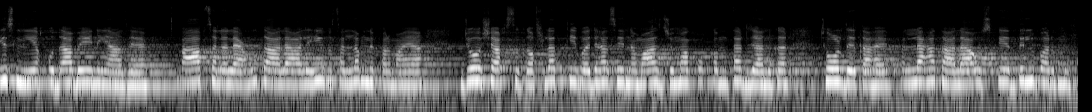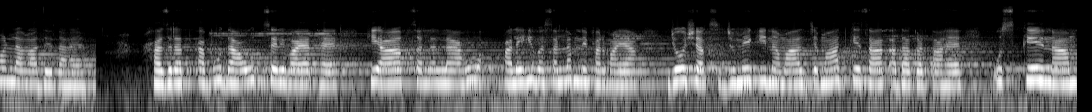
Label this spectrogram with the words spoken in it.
इसलिए खुदा बे बेनियाज है। आप सल्लल्लाहु अलैहि वसल्लम ने फरमाया, जो शख्स गफलत की वजह से नमाज़ जुमा को कमतर जानकर छोड़ देता है, अल्लाह ताला उसके दिल पर मुहर लगा देता है। हज़रत अबू दाऊद से रिवायत है कि आप सल्लल्लाहु अलैहि वसल्लम ने फरमाया, जो शख्स जुमे की नमाज़ जमात के साथ अदा करता है उसके नाम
